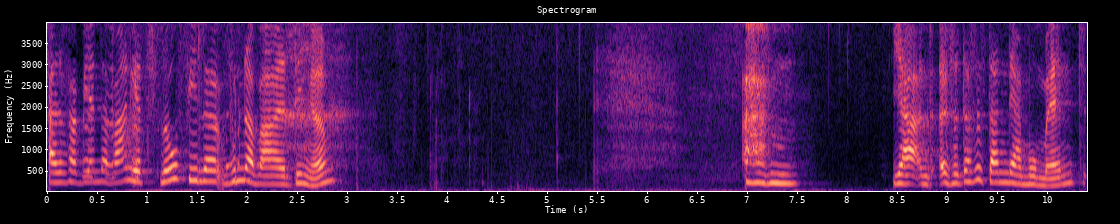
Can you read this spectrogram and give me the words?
Also Fabienne, da waren jetzt so viele wunderbare Dinge. Ähm, ja, also das ist dann der Moment,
